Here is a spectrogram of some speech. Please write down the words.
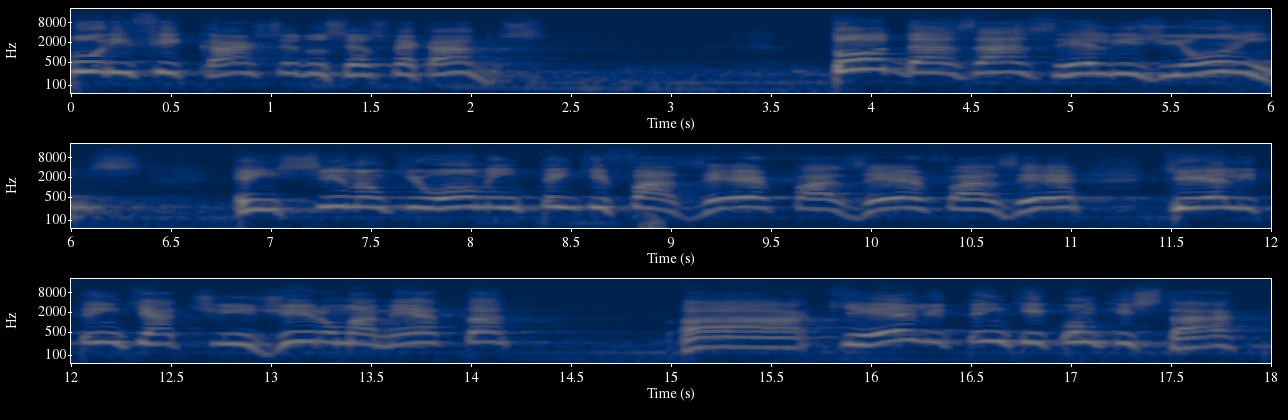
purificar-se dos seus pecados. Todas as religiões ensinam que o homem tem que fazer, fazer, fazer, que ele tem que atingir uma meta, ah, que ele tem que conquistar.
